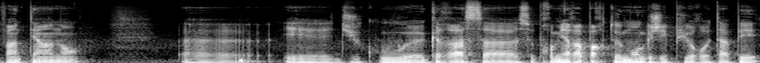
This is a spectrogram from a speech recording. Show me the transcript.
21 ans. Euh, et du coup, euh, grâce à ce premier appartement que j'ai pu retaper,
